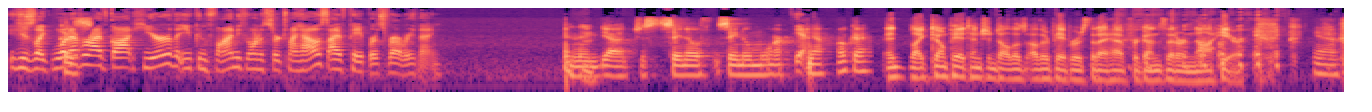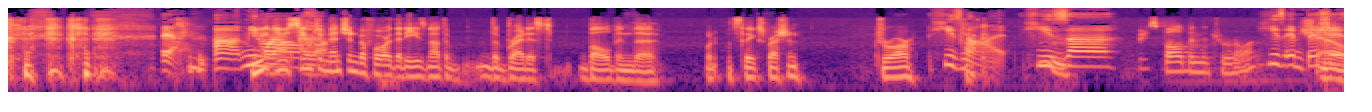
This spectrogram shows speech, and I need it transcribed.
He's like, "Whatever I've got here that you can find if you want to search my house, I have papers for everything. And then yeah, just say no, say no more. Yeah. Yeah. Okay. And like, don't pay attention to all those other papers that I have for guns that are not here. Yeah. Yeah. Uh, you, meanwhile, you seem to mention before that he's not the the brightest bulb in the what, what's the expression? Drawer. he's not. He's uh There's bulb in the drawer. he's ambitious No.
